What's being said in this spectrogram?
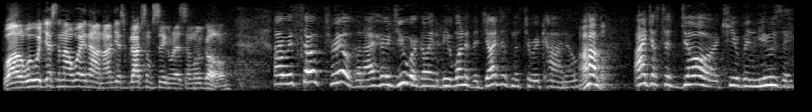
Well, we were just on our way down. I'll just grab some cigarettes and we'll go. I was so thrilled when I heard you were going to be one of the judges, Mr. Ricardo. Oh, I just adore Cuban music.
